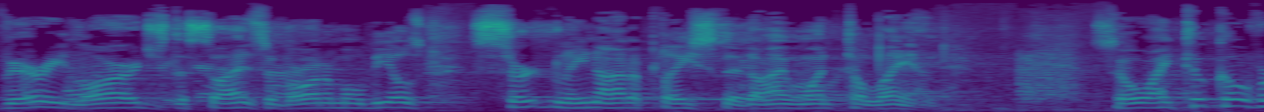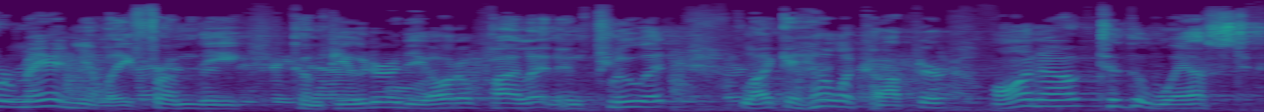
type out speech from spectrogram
very large the size of automobiles. Certainly not a place that I want to land. So I took over manually from the computer, the autopilot, and flew it like a helicopter on out to the west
